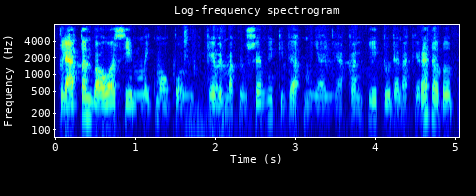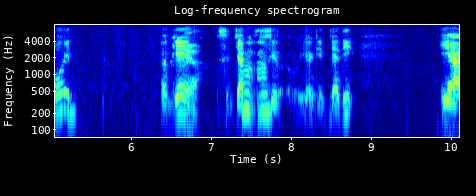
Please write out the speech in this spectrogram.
kelihatan bahwa si Mick maupun Kevin Magnussen ini tidak menyanyiakan itu dan akhirnya double point again Iya. sejak Mm-mm. si- ya gitu. jadi ya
